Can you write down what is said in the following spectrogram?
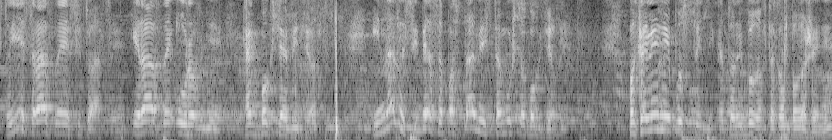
что есть разные ситуации и разные уровни, как Бог себя ведет, и надо себя сопоставить тому, что Бог делает. Поколение пустыни, которое было в таком положении,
